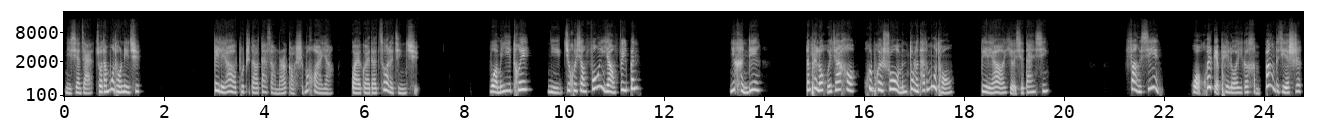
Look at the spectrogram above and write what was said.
你现在坐到木桶里去。贝里奥不知道大嗓门搞什么花样，乖乖的坐了进去。我们一推，你就会像风一样飞奔。你肯定？当佩罗回家后，会不会说我们动了他的木桶？贝里奥有些担心。放心，我会给佩罗一个很棒的解释，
